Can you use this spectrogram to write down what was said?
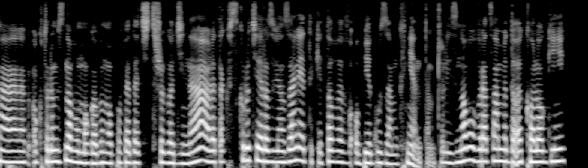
e, o którym znowu mogłabym opowiadać trzy godziny, ale tak w skrócie rozwiązanie etykietowe w obiegu zamkniętym, czyli znowu wracamy do ekologii,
